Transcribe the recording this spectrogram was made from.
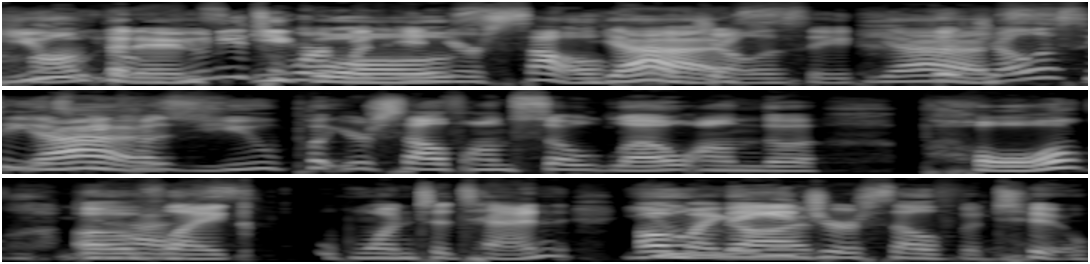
you no, confidence you need to equals work within yourself. Yes, of jealousy. yes, the jealousy yes. is because you put yourself on so low on the pole of like one to ten. Oh you Oh made God. yourself a two.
